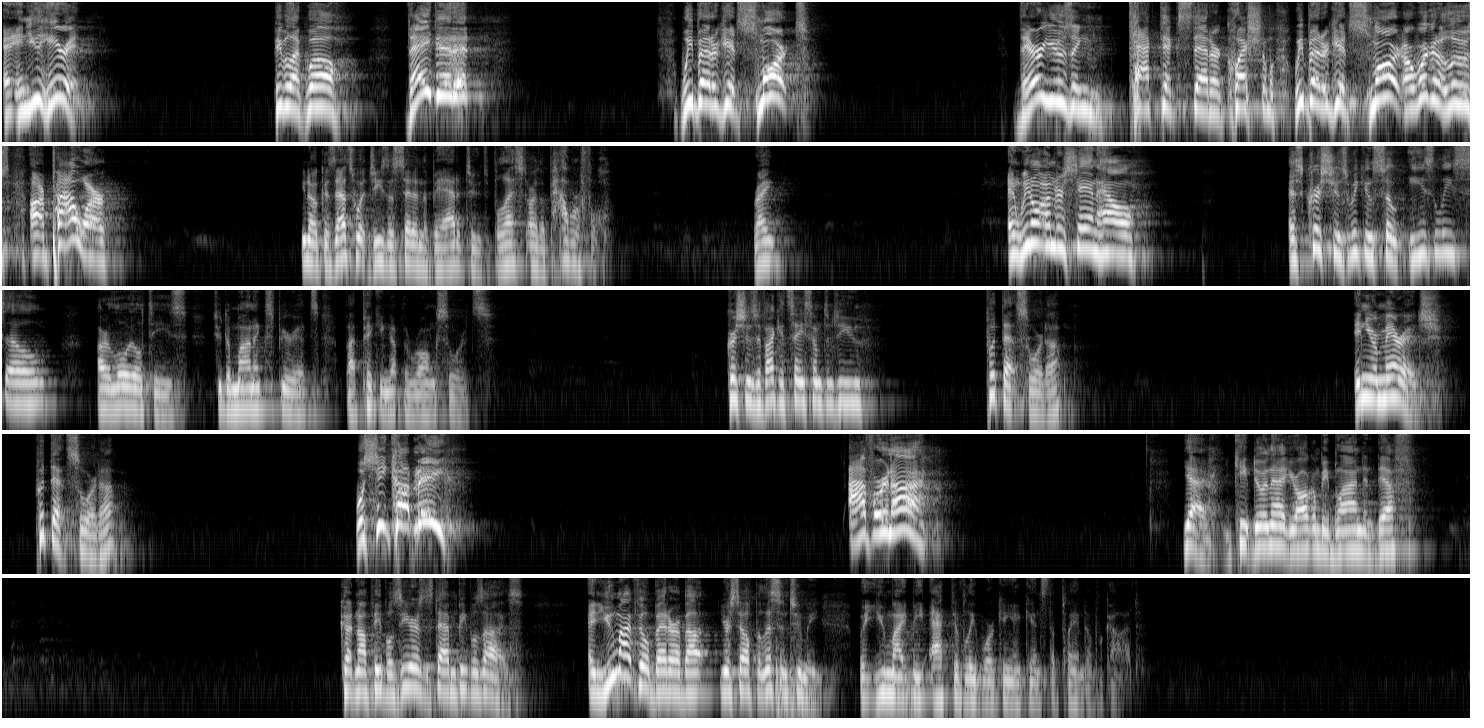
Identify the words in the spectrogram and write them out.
And, you hear it. People are like, well, they did it. We better get smart. They're using tactics that are questionable. We better get smart or we're going to lose our power. You know, because that's what Jesus said in the Beatitudes blessed are the powerful, right? And we don't understand how, as Christians, we can so easily sell our loyalties to demonic spirits by picking up the wrong swords. Christians, if I could say something to you, put that sword up. In your marriage, put that sword up. Well, she cut me. Eye for an eye. Yeah, you keep doing that, you're all gonna be blind and deaf. Cutting off people's ears and stabbing people's eyes. And you might feel better about yourself, but listen to me, but you might be actively working against the plan of God.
